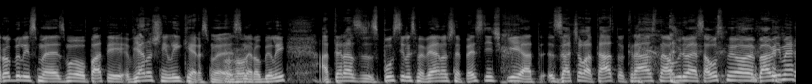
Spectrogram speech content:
robili sme s mojou paty Vianočný líker sme, uh-huh. sme robili a teraz spustili sme Vianočné pesničky a t- začala táto krásna, obidvaja sa usmievame, bavíme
